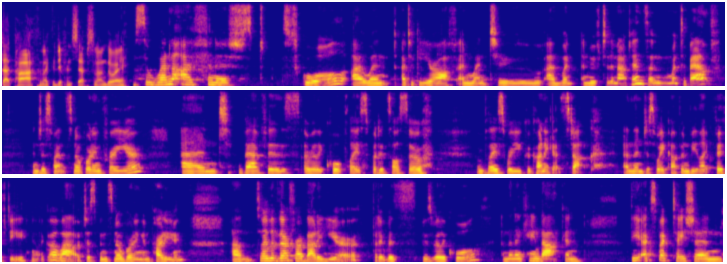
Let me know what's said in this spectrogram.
that path and like the different steps along the way? So when I finished school, I went. I took a year off and went to. I went and moved to the mountains and went to Banff. and just went snowboarding for a year. And Banff is a really cool place, but it's also a place where you could kind of get stuck and then just wake up and be like 50. You're like, oh wow, I've just been snowboarding and partying. Um, so I lived there for about a year, but it was it was really cool. And then I came back, and the expectation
